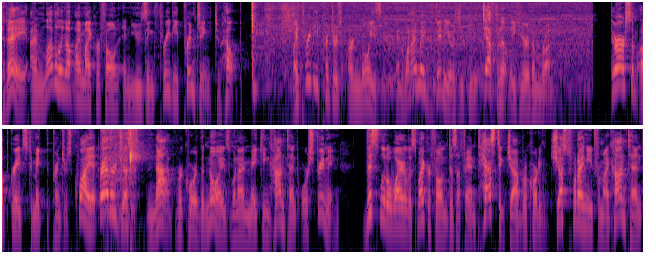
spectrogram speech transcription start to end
today, I'm leveling up my microphone and using 3D printing to help. My 3D printers are noisy, and when I make videos, you can definitely hear them running. There are some upgrades to make the printers quiet, rather just not record the noise when I'm making content or streaming. This little wireless microphone does a fantastic job recording just what I need for my content,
